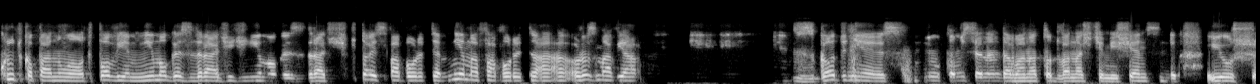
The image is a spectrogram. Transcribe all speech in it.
krótko panu odpowiem. Nie mogę zdradzić, nie mogę zdradzić, kto jest faworytem. Nie ma faworyta. Rozmawiamy Zgodnie z tym komisja nam dała na to 12 miesięcy, już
